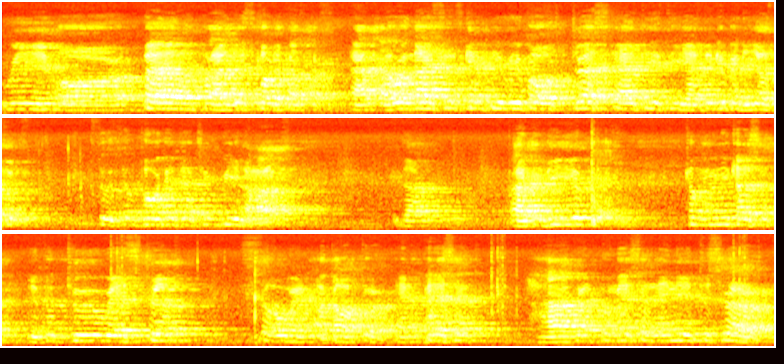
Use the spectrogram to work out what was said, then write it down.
We are bound by this code of. And our license can be revoked just as easy as anybody else's. So important that you realize that I believe communication is a two-way street. So when a doctor and a patient have information they need to share,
